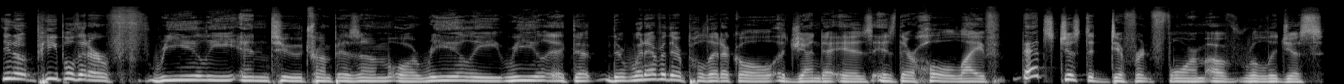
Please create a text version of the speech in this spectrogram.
you know people that are really into Trumpism or really really like the their whatever their political agenda is is their whole life that's just a different form of religious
